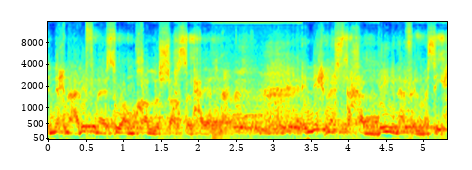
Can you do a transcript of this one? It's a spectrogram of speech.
إن إحنا عرفنا يسوع مخلص شخص لحياتنا. إحنا استخبينا في المسيح.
